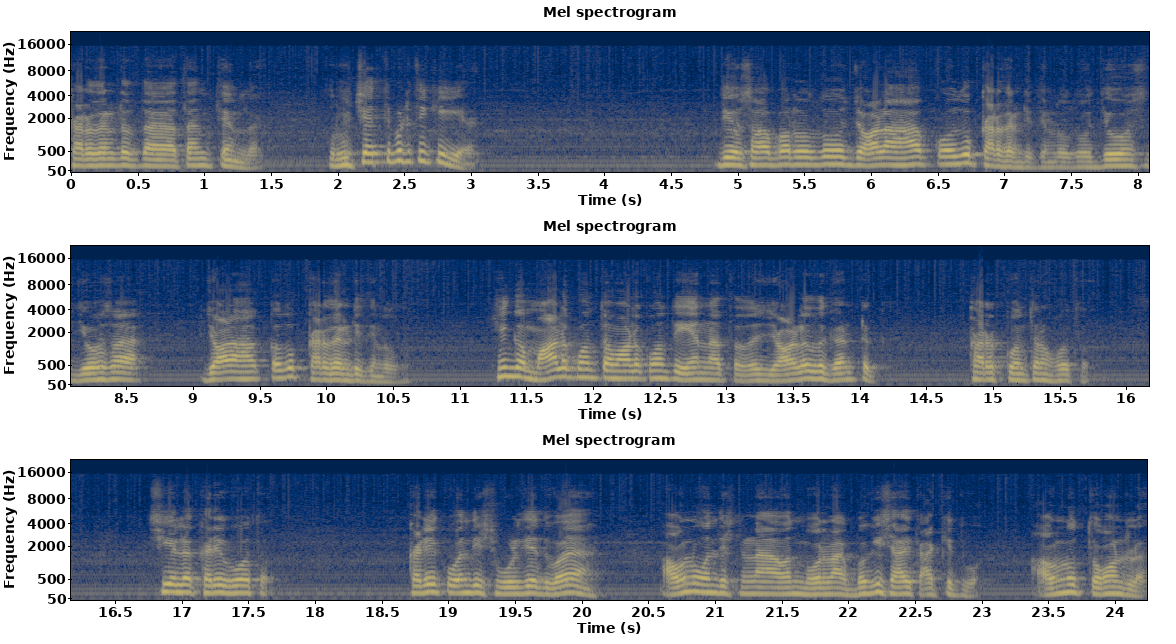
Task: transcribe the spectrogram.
ಕರೆದಂಟ ತಂದು ತಿನ್ಲು ರುಚಿ ಹತ್ತಿ ಬಿಡ್ತಿಕ್ಕಿಗೆ ದಿವಸ ಬರೋದು, ಜೋಳ ಹಾಕೋದು, ಕರದಂಟಿ ತಿನ್ನೋದು, ದಿವಸ ದಿವಸ ಜೋಳ ಹಾಕೋದು ಕರದಂಡಿ ತಿನ್ನೋದು. ಹಿಂಗೆ ಮಾಡ್ಕೊತ ಮಾಡ್ಕೊತ ಏನಾಗ್ತದೆ? ಜೋಳದ ಗಂಟು ಕರ್ಕೊಂತನ ಹೋತು. ಚೀಲ ಕರಿಗೆ ಹೋತು. ಕಡಿಗೆ ಒಂದಿಷ್ಟು ಉಳಿದಿದ್ವ, ಅವನು ಒಂದಿಷ್ಟು ನಾ ಒಂದು ಮೂರು ನಾಲ್ಕು ಬಗ್ಗಿಸಿ ಹಾಕಿ ಹಾಕಿದ್ವು. ಅವನು ತೊಗೊಂಡ್ಲು.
